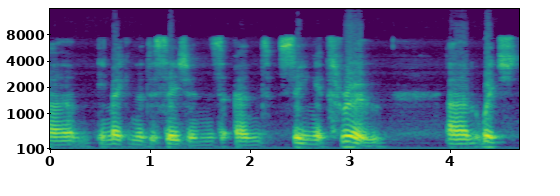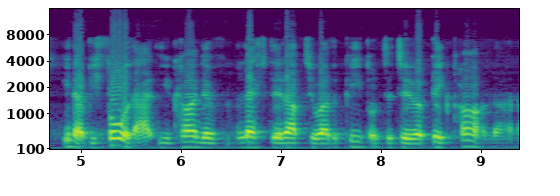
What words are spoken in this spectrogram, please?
um, in making the decisions and seeing it through um, which you know before that you kind of left it up to other people to do a big part of that.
